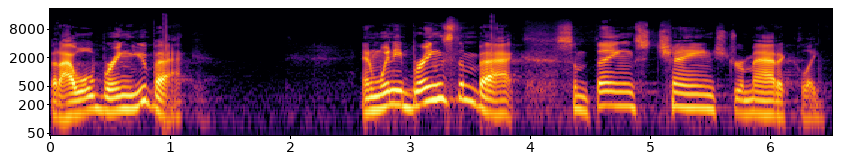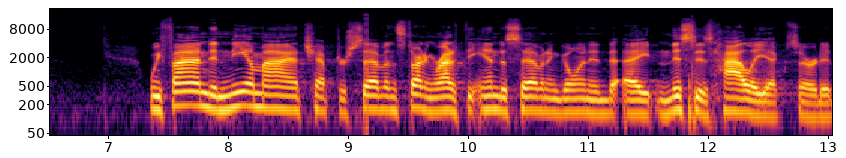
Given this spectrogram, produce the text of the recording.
but I will bring you back. And when he brings them back, some things change dramatically. We find in Nehemiah chapter 7, starting right at the end of 7 and going into 8, and this is highly excerpted.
